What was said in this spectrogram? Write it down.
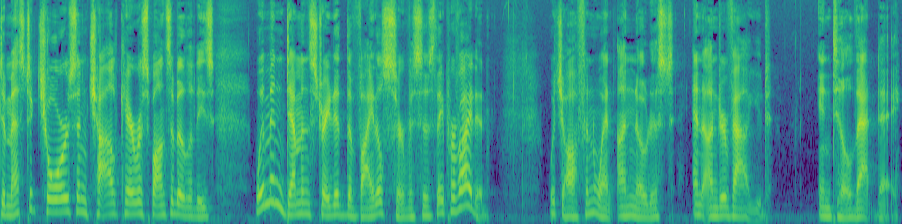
domestic chores, and childcare responsibilities, women demonstrated the vital services they provided which often went unnoticed and undervalued until that day.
